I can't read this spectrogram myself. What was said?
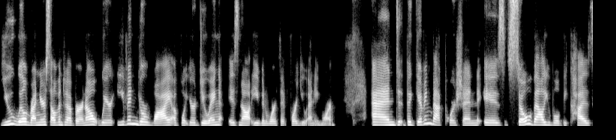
you will run yourself into a burnout where even your why of what you're doing is not even worth it for you anymore. And the giving back portion is so valuable because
